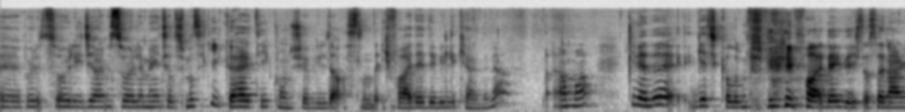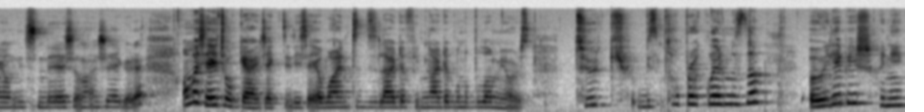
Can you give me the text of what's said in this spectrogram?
e, böyle söyleyeceğini söylemeye çalışması ki gayet iyi konuşabildi aslında. İfade edebildi kendine ama yine de geç kalınmış bir ifadeydi işte senaryonun içinde yaşanan şeye göre. Ama şey çok gerçekti işte yabancı dizilerde filmlerde bunu bulamıyoruz. Türk bizim topraklarımızda öyle bir hani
